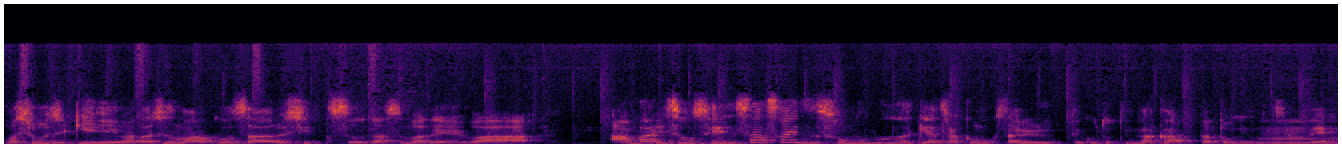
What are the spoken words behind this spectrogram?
まあ、正直私どもアコース R6 を出すまではあまりそのセンサーサイズそのものだけは着目されるってことってなかったと思うんですよね。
